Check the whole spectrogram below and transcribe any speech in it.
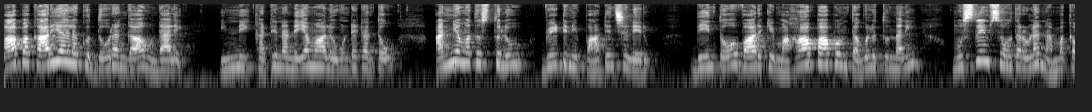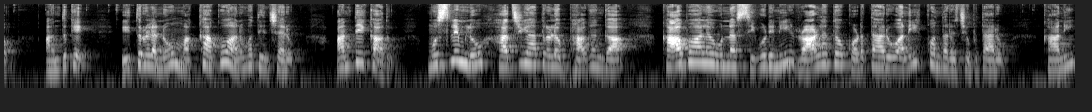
పాపకార్యాలకు దూరంగా ఉండాలి. ఇన్ని కఠిన నియమాలు ఉండటంతో అన్యమతస్థులు వీటిని పాటించలేరు. దీంతో వారికి మహాపాపం తగులుతుందని ముస్లిం సోదరుల నమ్మకం. అందుకే ఇతరులను మక్కాకు అనుమతించారు. అంతేకాదు ముస్లింలు హజ్ యాత్రలో భాగంగా కాబాలో ఉన్న శివుడిని రాళ్ళతో కొడతారు అని కొందరు చెబుతారు. కానీ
